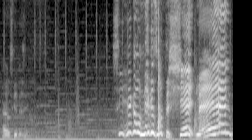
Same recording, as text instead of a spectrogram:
Alright, let's get busy. See, here go niggas with the shit, man!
